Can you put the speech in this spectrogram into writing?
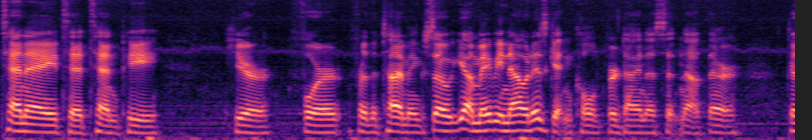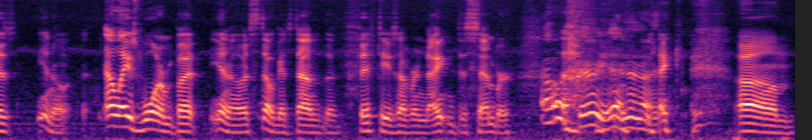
10 a to 10 p here for for the timing. So yeah, maybe now it is getting cold for Dinah sitting out there, because you know LA's warm, but you know it still gets down to the 50s overnight in December. Oh, sure. Yeah, no, no. like, um,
